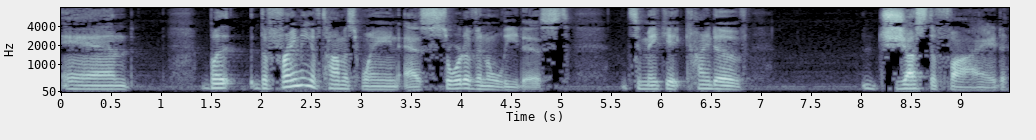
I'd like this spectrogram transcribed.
and but the framing of Thomas Wayne as sort of an elitist to make it kind of justified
